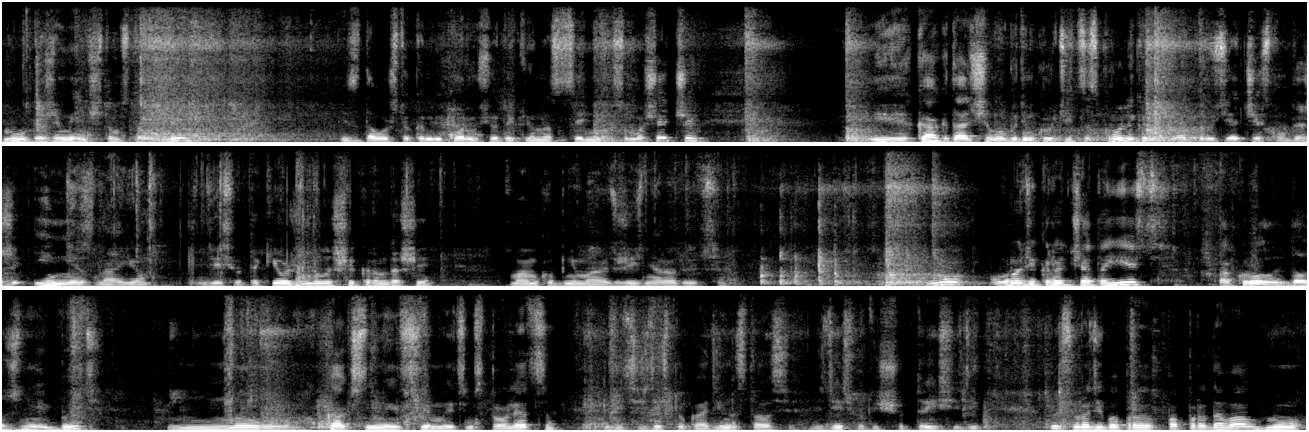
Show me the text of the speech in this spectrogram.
Ну, даже меньше там 100 рублей. Из-за того, что комбикорм все-таки у нас ценник сумасшедший. И как дальше мы будем крутиться с кроликами, я, друзья, честно, даже и не знаю. Здесь вот такие уже малыши-карандаши. Мамку обнимают, жизни радуются. Ну, вроде крольчата есть, а кролы должны быть. Ну, как с ними всем этим справляться? Видите, здесь только один остался. Здесь вот еще три сидит. То есть вроде бы попродавал, но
